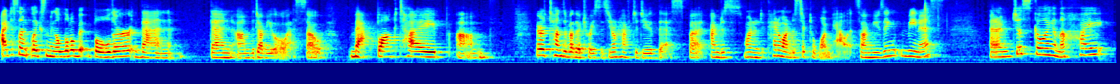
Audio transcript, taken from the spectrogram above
I just like something a little bit bolder than, than um, the WOS. So Mac Blanc type, um, there are tons of other choices. You don't have to do this, but I'm just wanted to kind of wanted to stick to one palette. So I'm using Venus and I'm just going in the height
